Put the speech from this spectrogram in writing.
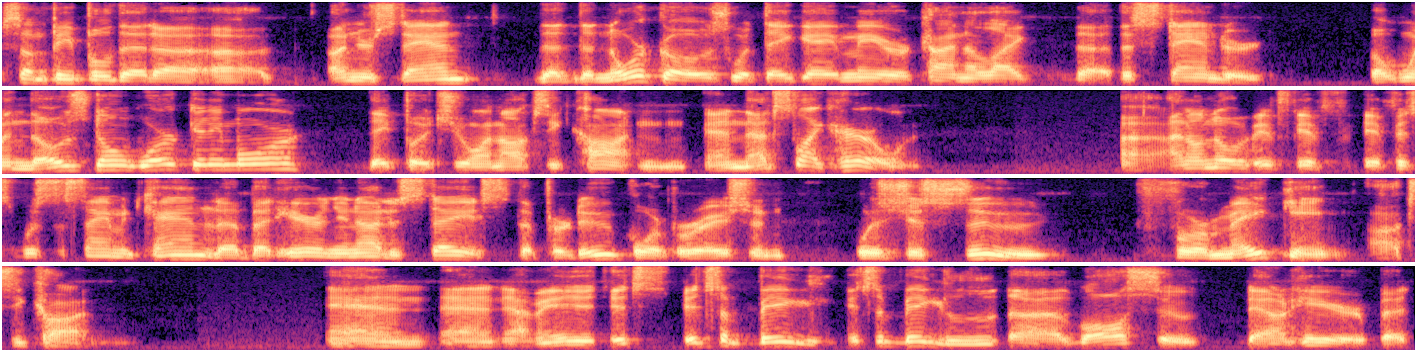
some people that uh, uh understand that the Norcos, what they gave me, are kind of like the the standard. But when those don't work anymore, they put you on OxyContin, and that's like heroin. Uh, I don't know if, if, if it was the same in Canada, but here in the United States, the Purdue Corporation was just sued for making OxyContin. And and I mean it, it's it's a big it's a big uh, lawsuit down here, but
